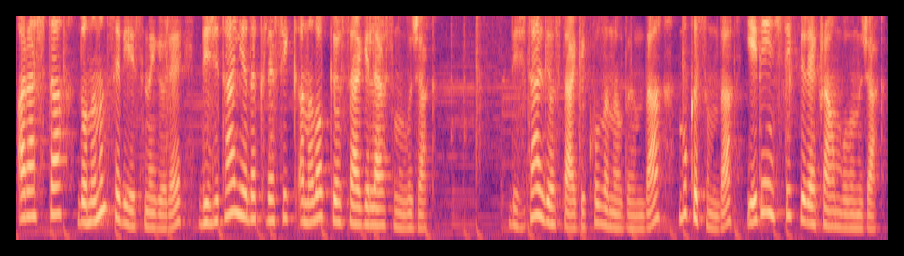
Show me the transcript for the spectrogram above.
Araçta donanım seviyesine göre dijital ya da klasik analog göstergeler sunulacak. Dijital gösterge kullanıldığında bu kısımda 7 inçlik bir ekran bulunacak.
